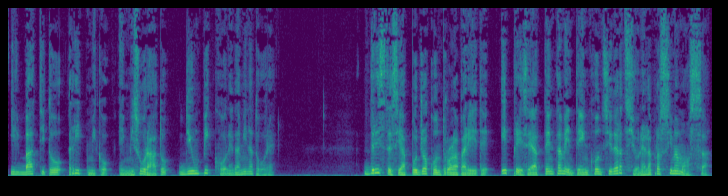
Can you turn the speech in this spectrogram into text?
il battito ritmico e misurato di un piccone da minatore. Drist si appoggiò contro la parete e prese attentamente in considerazione la prossima mossa.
